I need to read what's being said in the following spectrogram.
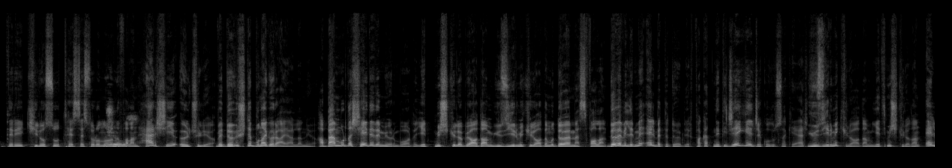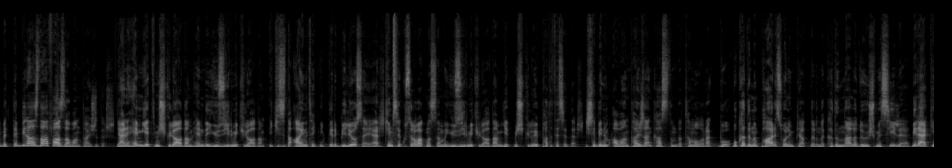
Testleri, kilosu, testosteron şey oranı olur. falan her şeyi ölçülüyor. Ve dövüş de buna göre ayarlanıyor. Ha ben burada şey de demiyorum bu arada. 70 kilo bir adam 120 kilo adamı dövemez falan. Dövebilir mi? Elbette dövebilir. Fakat neticeye gelecek olursak eğer 120 kilo adam 70 kilodan elbette biraz daha fazla avantajlıdır. Yani hem 70 kilo adam hem de 120 kilo adam ikisi de aynı teknikleri biliyorsa eğer kimse kusura bakmasın ama 120 kilo adam 70 kiloyu patates eder. İşte benim avantajdan kastım da tam olarak bu. Bu kadının Paris olimpiyatlarında kadınlarla dövüşmesiyle bir erkeğin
